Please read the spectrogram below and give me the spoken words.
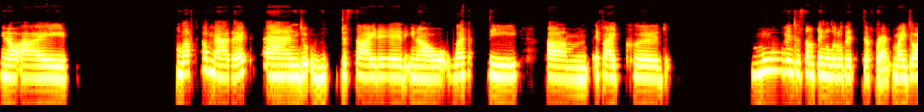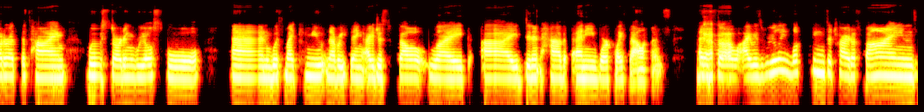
you know, I left Pubmatic and decided, you know, let's see um, if I could move into something a little bit different. My daughter at the time was starting real school. And with my commute and everything, I just felt like I didn't have any work life balance. And yeah. so I was really looking to try to find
